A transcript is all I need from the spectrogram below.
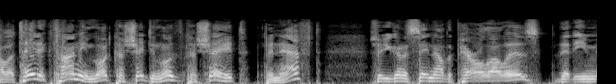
Lo et kashet lo et kashet beneft. So you're going to say now the parallel is that im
